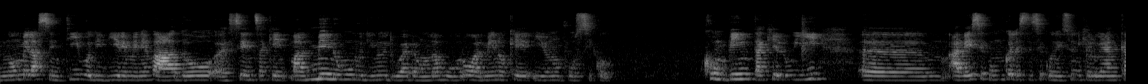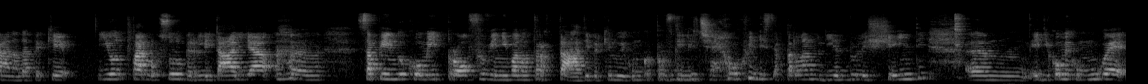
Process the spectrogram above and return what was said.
non me la sentivo di dire me ne vado eh, senza che almeno uno di noi due abbia un lavoro, o almeno che io non fossi co convinta che lui ehm, avesse comunque le stesse condizioni che lui ha in Canada, perché io parlo solo per l'Italia sapendo come i prof venivano trattati, perché lui è comunque prof di liceo, quindi stiamo parlando di adolescenti um, e di come comunque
